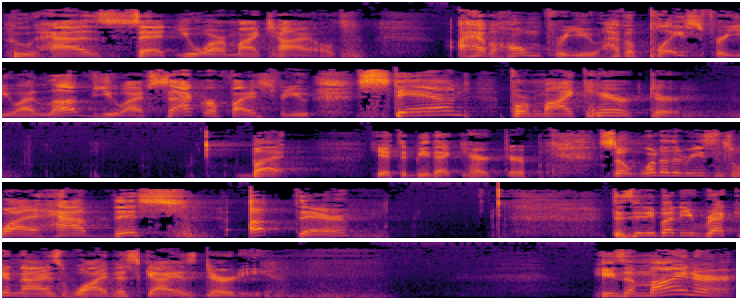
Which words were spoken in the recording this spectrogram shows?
who has said, "You are my child." I have a home for you. I have a place for you. I love you. I've sacrificed for you. Stand for my character. But you have to be that character. So, one of the reasons why I have this up there, does anybody recognize why this guy is dirty? He's a miner.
